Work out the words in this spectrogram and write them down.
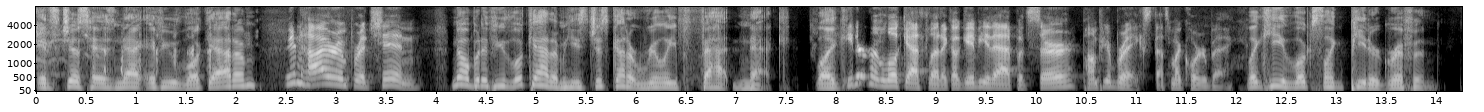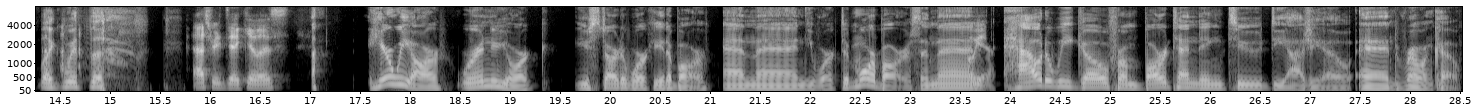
It's just his neck. If you look at him, we didn't hire him for a chin. No, but if you look at him, he's just got a really fat neck. Like he doesn't look athletic, I'll give you that. But sir, pump your brakes. That's my quarterback. Like he looks like Peter Griffin. Like with the That's ridiculous. Here we are. We're in New York. You started working at a bar and then you worked at more bars. And then oh, yeah. how do we go from bartending to Diageo and Roe and Co?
